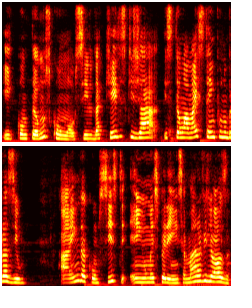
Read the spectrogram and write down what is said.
e contamos com o auxílio daqueles que já estão há mais tempo no Brasil. Ainda consiste em uma experiência maravilhosa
